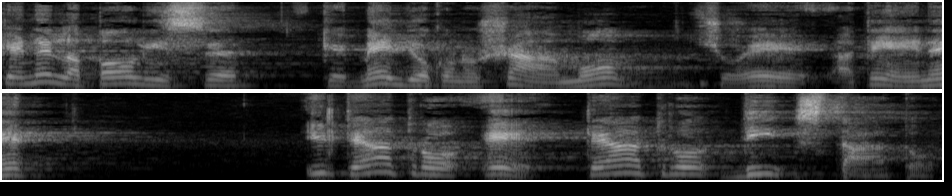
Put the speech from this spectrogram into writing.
che nella polis che meglio conosciamo, cioè Atene, il teatro è teatro di Stato.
